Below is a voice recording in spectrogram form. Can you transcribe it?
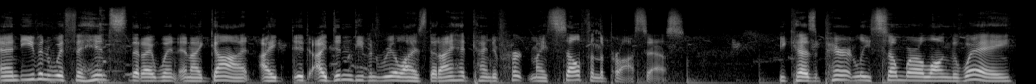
And even with the hints that I went and I got, I it, I didn't even realize that I had kind of hurt myself in the process. Because apparently somewhere along the way,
